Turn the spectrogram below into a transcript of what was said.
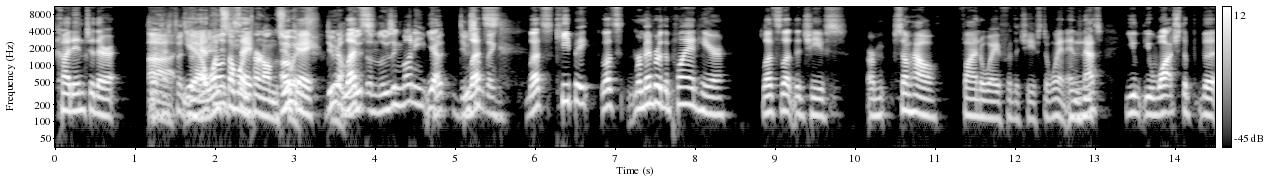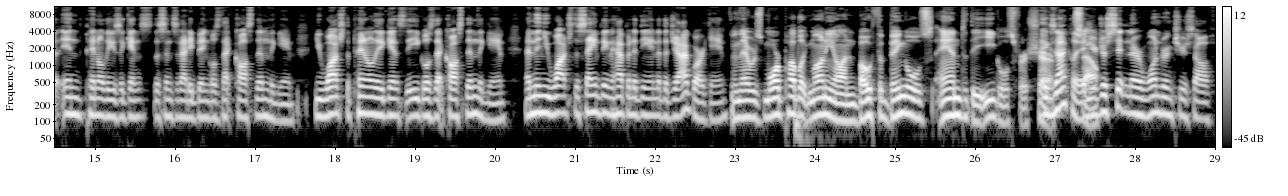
cut into their uh, Headphones. yeah, once someone say, turn on the switch. Okay, dude, Yeah. I'm, lo- I'm losing money. yeah, but do let's, something. Let's keep it. Let's remember the plan here. Let's let the Chiefs or somehow find a way for the Chiefs to win. And Mhm. that's you. You watch the the end penalties against the Cincinnati Bengals that cost them the game. You watch the penalty against the Eagles that cost them the game, and then you watch the same thing that happened at the end of the Jaguar game. And there was more public money on both the Bengals and the Eagles for sure. Exactly. So, And you're just sitting there wondering to yourself,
